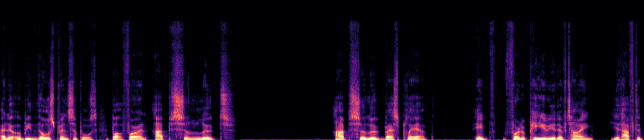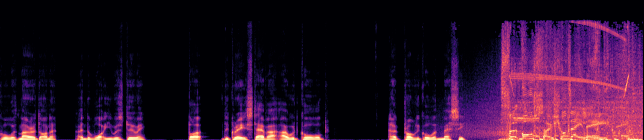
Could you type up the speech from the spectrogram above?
and it would be those principles. But for an absolute, absolute best player, for a period of time, you'd have to go with Maradona and what he was doing. But the greatest ever, I would go. I'd probably go with Messi. Football Social Daily.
